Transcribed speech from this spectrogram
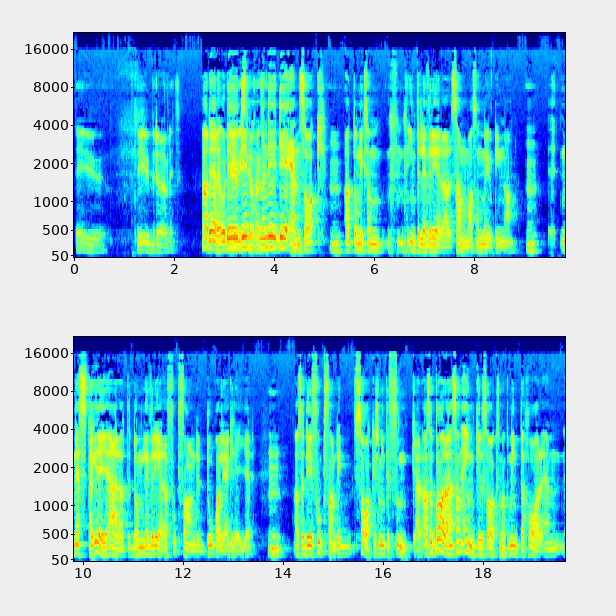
det är ju, det är ju bedrövligt. Ja det är det. Och det, Det det, men det, det är en sak. Mm. Att de liksom inte levererar samma som de har gjort innan. Mm. Nästa grej är att de levererar fortfarande dåliga grejer. Mm. Alltså det är fortfarande saker som inte funkar. Alltså bara en sån enkel sak som att de inte har en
